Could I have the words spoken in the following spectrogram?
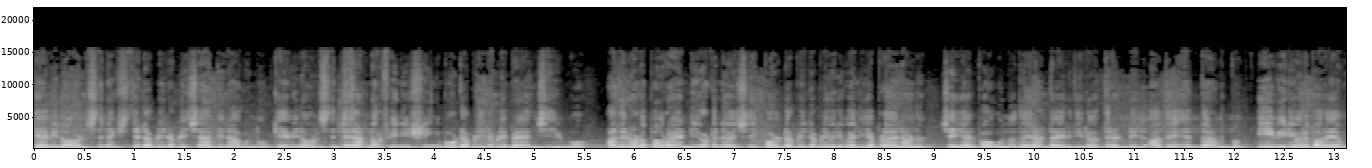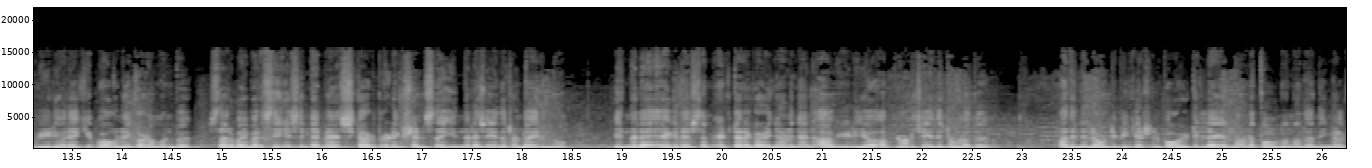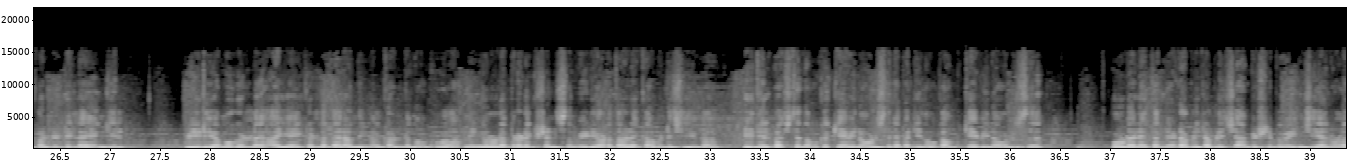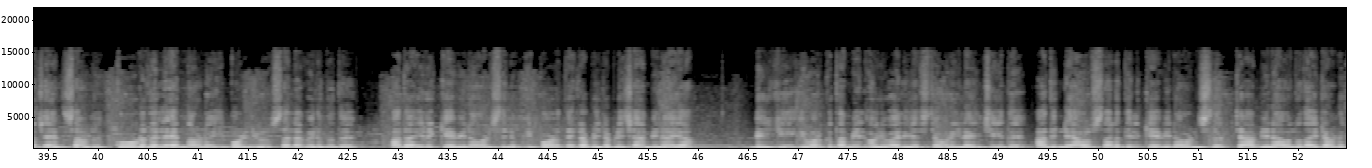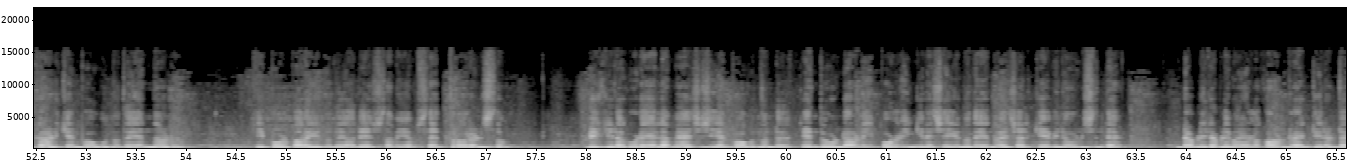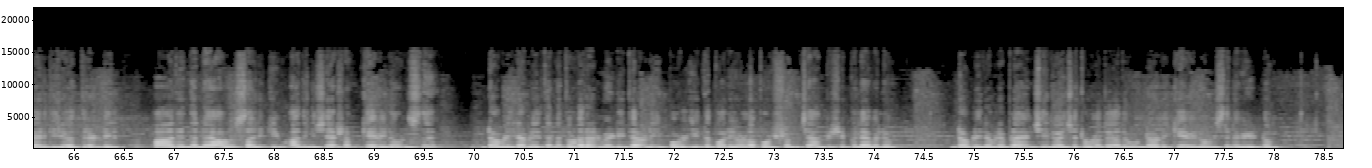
Kevin Owens next W W champion ആകുന്നു. Kevin ഓവൻസിന്റെ stunner finishing move W W ban ചെയ്യുമോ? അതിനോടൊപ്പം Randy ഓട്ടനെ വെച്ച് ഇപ്പോൾ ഡബ്ല്യു ഡബ്ല്യു ഒരു വലിയ പ്ലാനാണ് ചെയ്യാൻ പോകുന്നത്. രണ്ടായിരത്തി ഇരുപത്തിരണ്ടിൽ അത് എന്താണെന്നും ഈ വീഡിയോയിൽ പറയാം. വീഡിയോയിലേക്ക് പോകുന്നതിനേക്കാളും മുൻപ് സർവൈബർ സീരീസിന്റെ മാച്ച് കാർഡ് പ്രൊഡിക്ഷൻസ് ഇന്നലെ ചെയ്തിട്ടുണ്ടായിരുന്നു. ഇന്നലെ ഏകദേശം എട്ടര കഴിഞ്ഞാണ് ഞാൻ ആ വീഡിയോ അപ്ലോഡ് ചെയ്തിട്ടുള്ളത്. അതിന്റെ നോട്ടിഫിക്കേഷൻ പോയിട്ടില്ല എന്നാണ് തോന്നുന്നത്. നിങ്ങൾ കണ്ടിട്ടില്ല എങ്കിൽ വീഡിയോ മുകളിൽ ഐ ഐക്കളിൽ തരാം നിങ്ങൾ കണ്ടു നോക്കുക. നിങ്ങളുടെ പ്രൊഡിക്ഷൻസും വീഡിയോയുടെ താഴെ കമന്റ് ചെയ്യുക. ഇതിൽ ഫസ്റ്റ് നമുക്ക് കെവിൻ ഓൺസിനെ പറ്റി നോക്കാം. കെവിൻ ഓൺസ് ഉടനെ തന്നെ ഡബ്ല്യു ഡബ്ല്യു ചാമ്പ്യൻഷിപ്പ് വിൻ ചെയ്യാനുള്ള ചാൻസ് ആണ്. കൂടുതൽ എന്നാണ് ഇപ്പോൾ ന്യൂസ് എല്ലാം വരുന്നത്. അതായത് കെവിൻ ഓൺസിനും ഇപ്പോഴത്തെ ഡബ്ല്യു ഡബ്ല്യു ചാമ്പ്യനായ ബിഗി ഇവർക്ക് തമ്മിൽ ഒരു വലിയ സ്റ്റോറി ലൈൻ ചെയ്ത് അതിന്റെ അവസാനത്തിൽ കെവിൻ ഓൺസ് ചാമ്പ്യൻ ആവുന്നതായിട്ടാണ് കാണിക്കാൻ പോകുന്നത് എന്നാണ് ഇപ്പോൾ പറയുന്നത്. അതേസമയം സെത്രോലൻസും ബിഗിയുടെ കൂടെയെല്ലാം മാച്ച് ചെയ്യാൻ പോകുന്നുണ്ട്. എന്തുകൊണ്ടാണ് ഇപ്പോൾ ഇങ്ങനെ ചെയ്യുന്നത് എന്ന് വെച്ചാൽ കെവിൻ ഓൺസിന്റെ ഡബ്ല്യു ഡബ്ല്യുമായുള്ള കോൺട്രാക്റ്റ് രണ്ടായിരത്തി ഇരുപത്തിരണ്ടിൽ ആദ്യം തന്നെ അവസാനിക്കും. അതിനുശേഷം കെവിൻ ഓൺസ് ഡബ്ല്യു ഡബ്ല്യു തന്നെ തുടരാൻ വേണ്ടിയിട്ടാണ് ഇപ്പോൾ ഇതുപോലെയുള്ള പുഷും ചാമ്പ്യൻഷിപ്പ് ലെവലും ഡബ്ല്യു ഡബ്ല്യു പ്ലാൻ ചെയ്തു വെച്ചിട്ടുള്ളത്. അതുകൊണ്ടാണ് കെവിൻ ഓൺസിനെ വീണ്ടും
